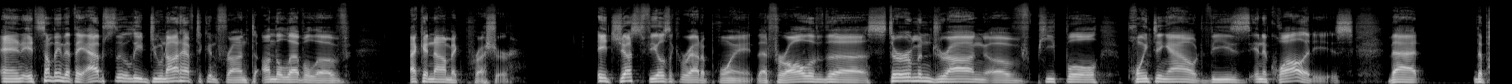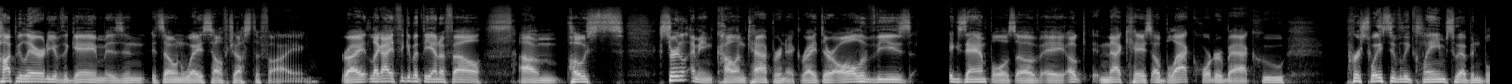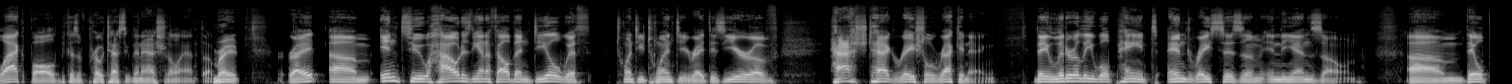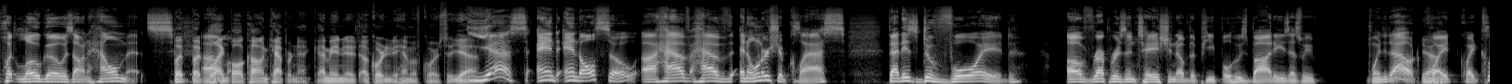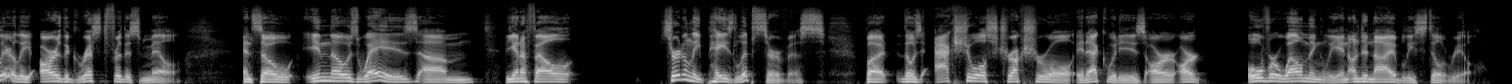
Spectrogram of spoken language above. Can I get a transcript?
and it's something that they absolutely do not have to confront on the level of economic pressure. It just feels like we're at a point that for all of the Sturm und Drang of people pointing out these inequalities, that the popularity of the game is in its own way self-justifying right? Like I think about the NFL um, posts. Certainly, I mean Colin Kaepernick, right? There are all of these examples of a, in that case, a black quarterback who persuasively claims to have been blackballed because of protesting the national anthem. Right. Right. Um, into how does the NFL then deal with 2020? Right. This year of hashtag racial reckoning. They literally will paint end racism in the end zone. Um, they will put logos on helmets. But but Um, blackball Colin Kaepernick. I mean, it, according to him, of course. Yeah. Yes, and and also uh, have have an ownership class that is devoid of representation of the people whose bodies, as we've pointed out Yeah. quite quite clearly, are the grist for this mill. And so, in those ways, um, the NFL certainly pays lip service, but those actual structural inequities are are overwhelmingly and undeniably still real.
